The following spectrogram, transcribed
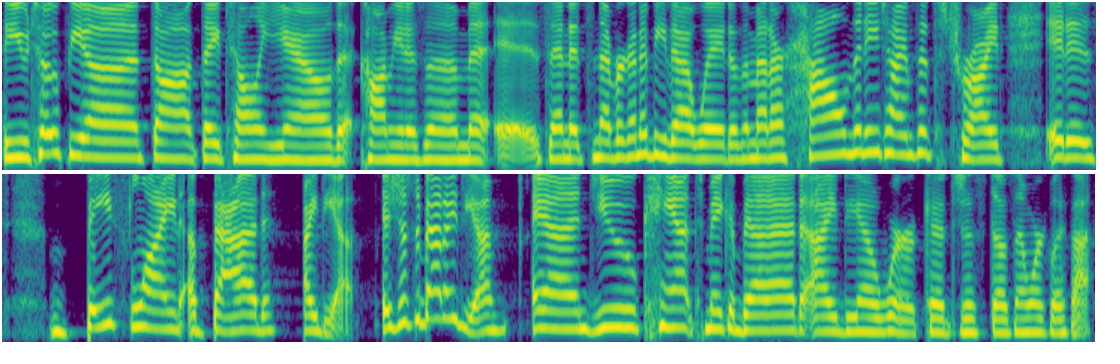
the utopia thought they tell you that communism is and it's never gonna be that way. It doesn't matter how many times it's tried. It is baseline a bad idea. It's just a bad idea, and you can't make a bad idea work. It just doesn't work like that.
